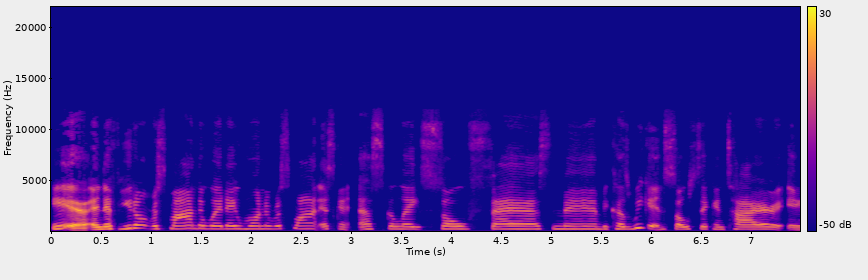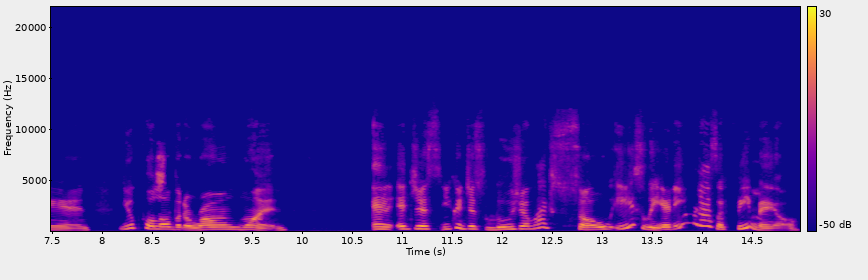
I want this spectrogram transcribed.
Yeah, and if you don't respond the way they want to respond, it's gonna escalate so fast, man. Because we getting so sick and tired, and you pull over the wrong one, and it just you could just lose your life so easily. And even as a female,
